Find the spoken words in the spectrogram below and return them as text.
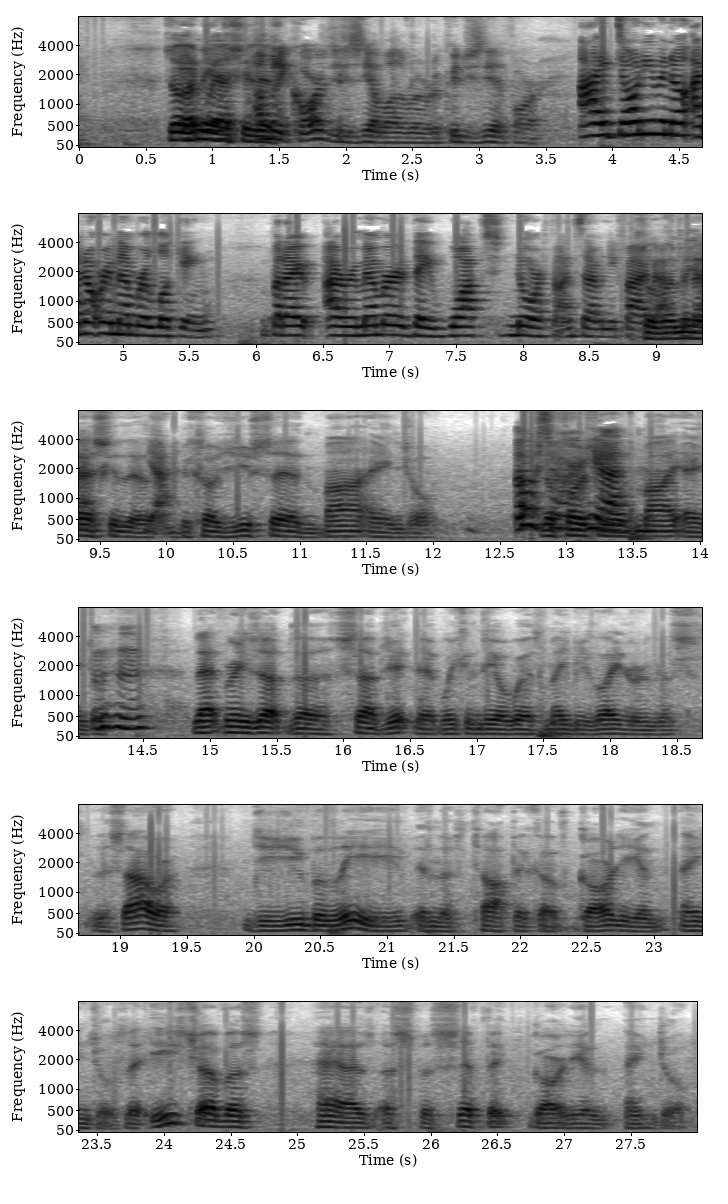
So let me was- ask you How many cars did you see out by the road, or could you see that far? I don't even know. I don't remember looking, but I I remember they walked north on 75. So let me that. ask you this, Yeah. because you said my angel. Oh, The sorry. first yeah. one was my angel. hmm That brings up the subject that we can deal with maybe later in this this hour. Do you believe in the topic of guardian angels? That each of us has a specific guardian angel.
